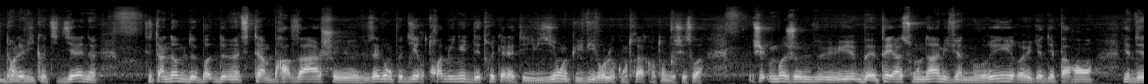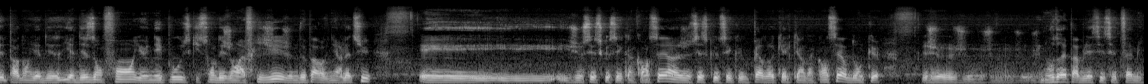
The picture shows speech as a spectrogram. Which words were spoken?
dans la vie quotidienne. C'est un homme de, c'est un bravache. Vous savez, on peut dire trois minutes des trucs à la télévision et puis vivre le contraire quand on est chez soi. moi, je paix à son âme, il vient de mourir. Il y a des parents, il y a des, pardon, il y a des, il y a des enfants, il y a une épouse qui sont des gens affligés. Je ne veux pas revenir là-dessus. Et je sais ce que c'est qu'un cancer. Je sais ce que c'est que perdre quelqu'un d'un cancer. Donc, je, ne voudrais pas blesser cette famille.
